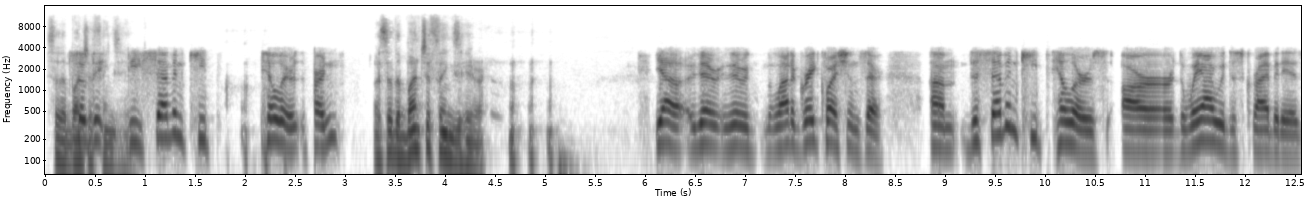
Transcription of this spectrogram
said a bunch so the, of things here. The seven key pillars. Pardon? I said a bunch of things here. yeah, there, there were a lot of great questions there. Um, the seven key pillars are the way I would describe it is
